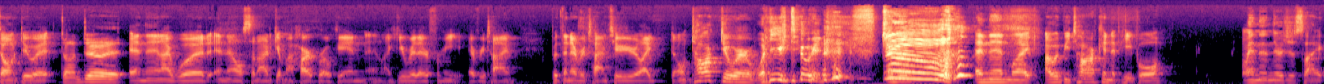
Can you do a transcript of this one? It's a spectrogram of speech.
Don't do it. Don't do it. And then I would, and then all of a sudden I'd get my heart broken, and like you were there for me every time. But then every time too, you're like, don't talk to her. What are you doing? Drew. and then like I would be talking to people, and then they're just like,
